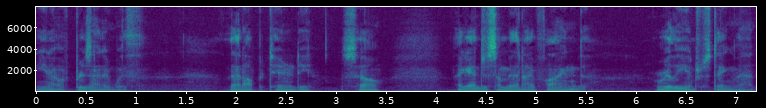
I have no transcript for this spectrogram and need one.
you know, presented with that opportunity. So, again, just something that I find really interesting that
